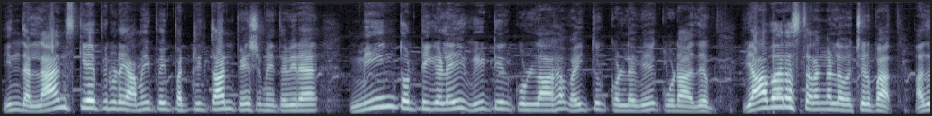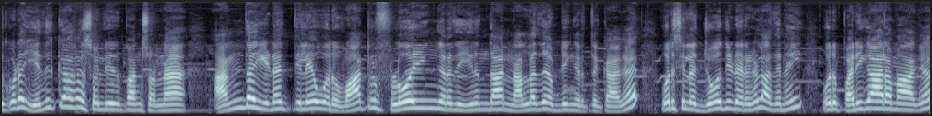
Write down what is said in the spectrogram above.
இந்த லேண்ட்ஸ்கேப்பினுடைய அமைப்பை பற்றித்தான் பேசுமே தவிர மீன் தொட்டிகளை வீட்டிற்குள்ளாக வைத்து கொள்ளவே கூடாது. வியாபார ஸ்தலங்களில் வச்சுருப்பா. அது கூட எதுக்காக சொல்லியிருப்பான்னு சொன்னால் அந்த இடத்திலே ஒரு வாட்டர் ஃப்ளோயிங்கிறது இருந்தால் நல்லது அப்படிங்கிறதுக்காக ஒரு சில ஜோதிடர்கள் அதனை ஒரு பரிகாரமாக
